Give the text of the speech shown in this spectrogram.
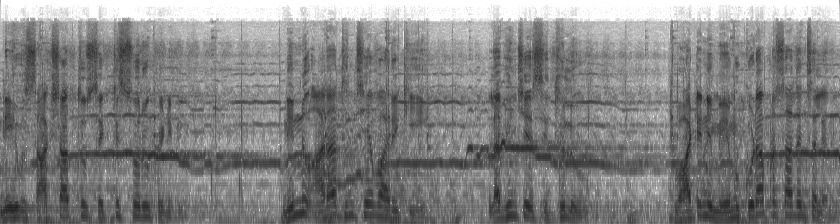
నీవు సాక్షాత్తు శక్తి స్వరూపిణివి. నిన్ను ఆరాధించే వారికి లభించే సిద్ధులు వాటిని మేము కూడా ప్రసాదించలేము.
